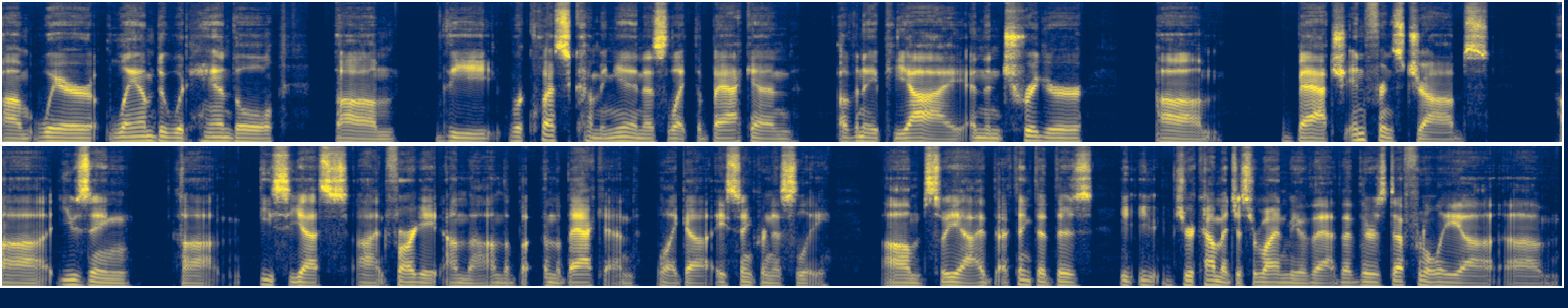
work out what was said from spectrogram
um, where Lambda would handle um, the requests coming in as like the back end of an API and then trigger um, batch inference jobs uh, using uh, ECS uh, and Fargate on the on the on the back end, like uh, asynchronously. Um, so yeah, I, I think that there's your comment just reminded me of that. That there's definitely uh, um,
